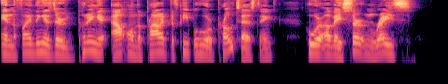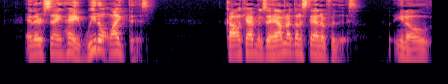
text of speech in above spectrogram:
And the funny thing is, they're putting it out on the product of people who are protesting, who are of a certain race, and they're saying, hey, we don't like this. Colin Kaepernick said, hey, I'm not going to stand up for this. You know,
